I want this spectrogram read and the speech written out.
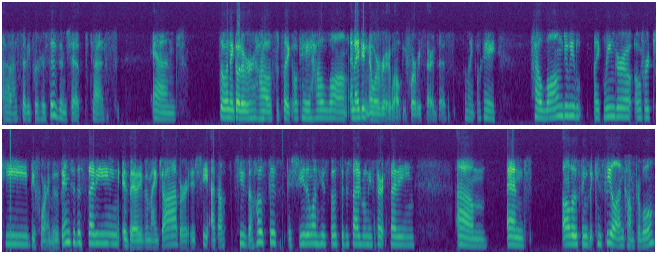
uh, study for her citizenship test. And so when I go to her house, it's like, okay, how long? And I didn't know her very well before we started this. So I'm like, okay, how long do we like linger over tea before I move into the studying? Is that even my job, or is she at the? She's the hostess. Is she the one who's supposed to decide when we start studying? Um, and all those things that can feel uncomfortable,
